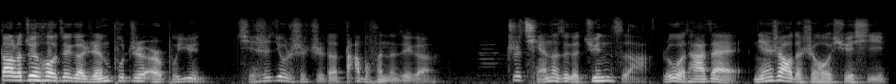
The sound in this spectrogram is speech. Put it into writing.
到了最后，这个人不知而不愠，其实就是指的大部分的这个之前的这个君子啊，如果他在年少的时候学习，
